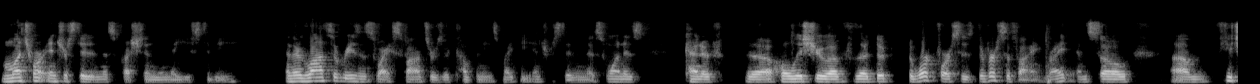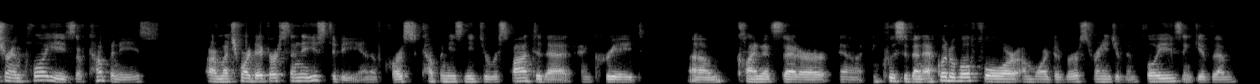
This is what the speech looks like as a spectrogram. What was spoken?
much more interested in this question than they used to be. And there are lots of reasons why sponsors or companies might be interested in this. One is kind of the whole issue of the, the, the workforce is diversifying, right? And so um, future employees of companies are much more diverse than they used to be. And of course, companies need to respond to that and create um, climates that are uh, inclusive and equitable for a more diverse range of employees and give them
